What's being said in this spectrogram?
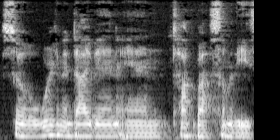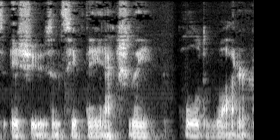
So we're going to dive in and talk about some of these issues and see if they actually hold water.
